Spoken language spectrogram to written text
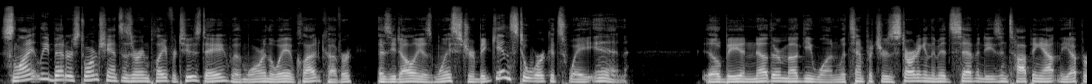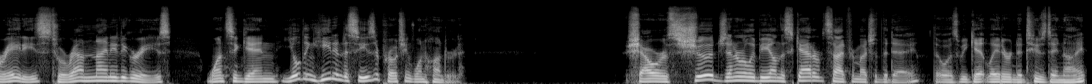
Slightly better storm chances are in play for Tuesday, with more in the way of cloud cover as Idalia's moisture begins to work its way in. It'll be another muggy one, with temperatures starting in the mid 70s and topping out in the upper 80s to around 90 degrees, once again yielding heat indices approaching 100. Showers should generally be on the scattered side for much of the day, though as we get later into Tuesday night,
